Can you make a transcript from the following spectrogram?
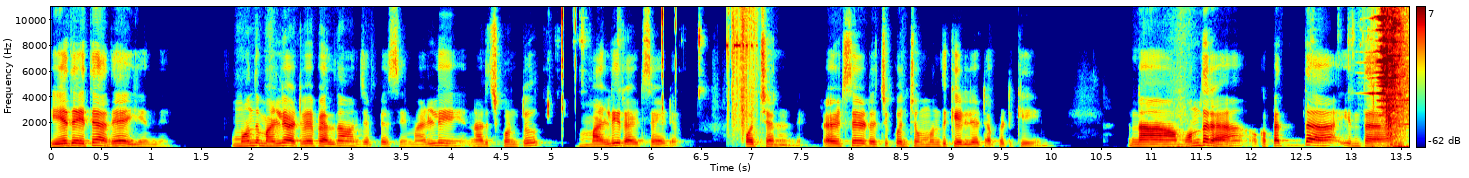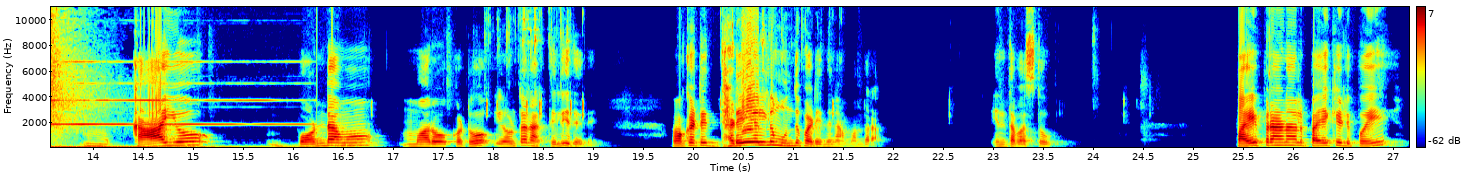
ఏదైతే అదే అయ్యింది. ముందు మళ్ళీ అటువైపు వెళ్దాం అని చెప్పేసి మళ్ళీ నడుచుకుంటూ మళ్ళీ రైట్ సైడ్ వచ్చానండి. రైట్ సైడ్ వచ్చి కొంచెం ముందుకు వెళ్ళేటప్పటికి నా ముందర ఒక పెద్ద ఇంత కాయో బొండమో మరొకటో ఏమిటో నాకు తెలియదు అది. ఒకటి ధడేల్ని ముందు పడింది నా ముందర. ఇంత వస్తువు. పై ప్రాణాలు పైకి వెళ్ళిపోయి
